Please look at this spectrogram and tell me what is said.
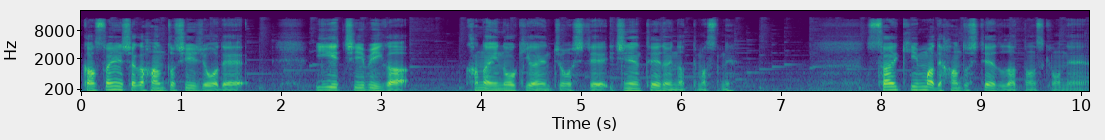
ガソリン車が半年以上で、EHEV がかなり納期が延長して1年程度になってますね。最近まで半年程度だったんですけどね、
